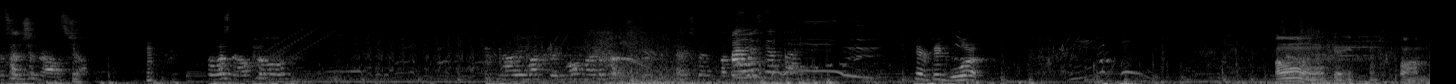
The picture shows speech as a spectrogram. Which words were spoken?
Attention, Ralph shop. Store is now closed. Now you must bring all final purchases to next step. I was go first. You're a big whoop. Oh, okay. Bomb.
